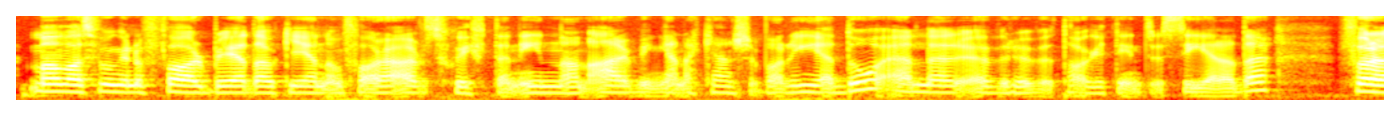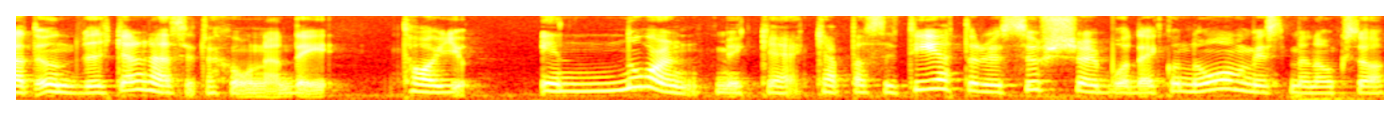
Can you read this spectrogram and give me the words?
Man var tvungen att förbereda och genomföra arvsskiften innan arvingarna kanske var redo eller överhuvudtaget intresserade för att undvika den här situationen. Det tar ju enormt mycket kapacitet och resurser, både ekonomiskt men också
